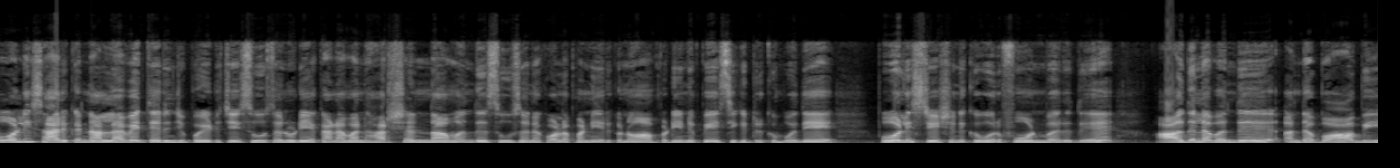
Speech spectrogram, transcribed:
போலீஸாருக்கு நல்லாவே தெரிஞ்சு போயிடுச்சு. சூசனுடைய கணவன் ஹர்ஷன் தான் வந்து சூசனை கொலை பண்ணியிருக்கணும் அப்படின்னு பேசிக்கிட்டு இருக்கும்போதே போலீஸ் ஸ்டேஷனுக்கு ஒரு ஃபோன் வருது. அதில் வந்து அந்த பாபி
